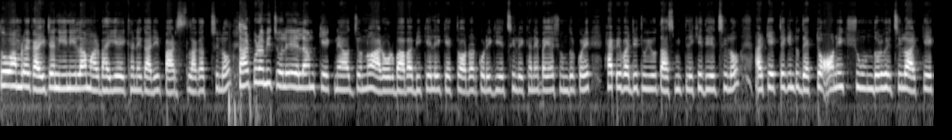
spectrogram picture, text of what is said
তো আমরা গাড়িটা নিয়ে নিলাম আর ভাইয়া এখানে গাড়ির পার্স লাগাচ্ছিল। তারপর আমি চলে এলাম কেক নেওয়ার জন্য আর ওর বাবা বিকেলে কেকটা অর্ডার করে গিয়েছিল। এখানে ভাইয়া সুন্দর করে happy birthday to you Tasmit লিখে দিয়েছিল। আর কেকটা কিন্তু দেখতে অনেক সুন্দর হয়েছিল। আর কেক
